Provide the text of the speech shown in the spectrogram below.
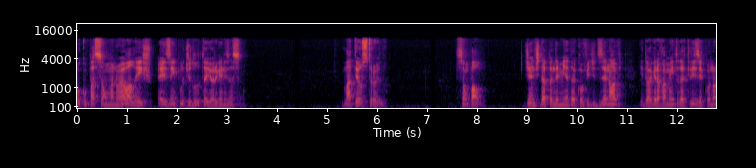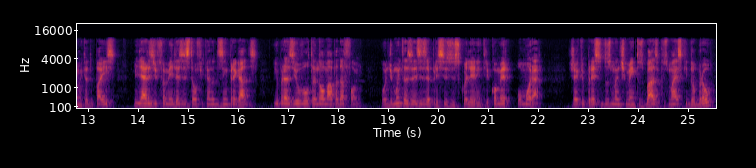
Ocupação Manuel Aleixo é exemplo de luta e organização. Mateus Troilo São Paulo. Diante da pandemia da Covid-19 e do agravamento da crise econômica do país, milhares de famílias estão ficando desempregadas e o Brasil voltando ao mapa da fome, onde muitas vezes é preciso escolher entre comer ou morar, já que o preço dos mantimentos básicos mais que dobrou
